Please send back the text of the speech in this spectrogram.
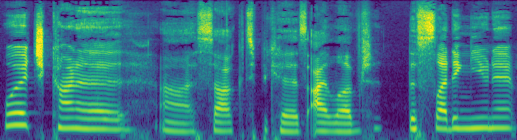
which kind of uh, sucked because I loved the sledding unit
